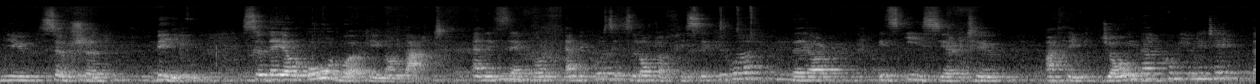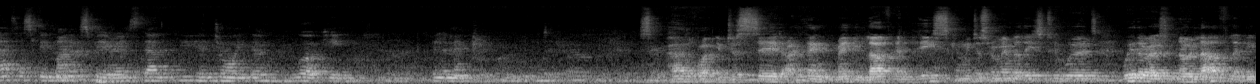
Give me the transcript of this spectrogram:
new social being. So they are all working on that. And it's therefore, and because it's a lot of physical work, they are, it's easier to, I think, join that community. That has been my experience than, join the working elementary. So part of what you just said, I think maybe love and peace. Can we just remember these two words? Where there is no love, let me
